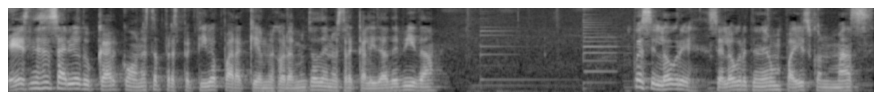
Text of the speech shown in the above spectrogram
Es necesario educar con esta perspectiva para que el mejoramiento de nuestra calidad de vida pues se logre, se logre tener un país con más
